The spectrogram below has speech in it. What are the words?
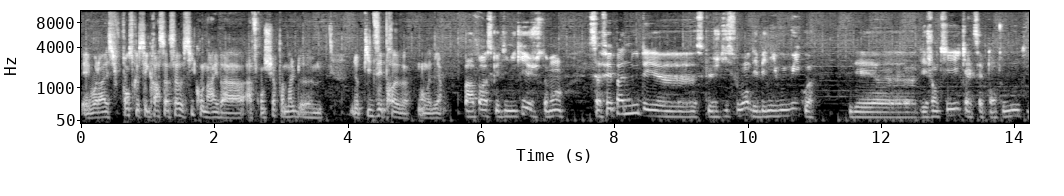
et voilà. je pense que c'est grâce à ça aussi qu'on arrive à, à, franchir pas mal de, de petites épreuves, on va dire. Par rapport à ce que dit Mickey, justement, ça fait pas de nous des, euh, ce que je dis souvent, des bénis oui oui quoi. Des, euh, des gentils qui acceptent tout, qui,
